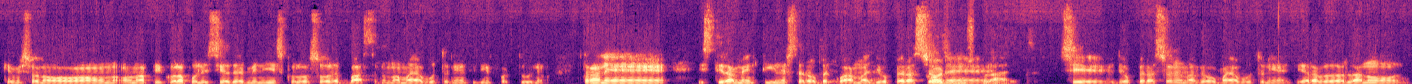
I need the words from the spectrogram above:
che mi sono ho una piccola polizia del meniscolo solo e basta, non ho mai avuto niente di infortunio, tranne stiramentine e queste robe qua, ma di operazione sì, di operazione non avevo mai avuto niente. Era, l'hanno,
